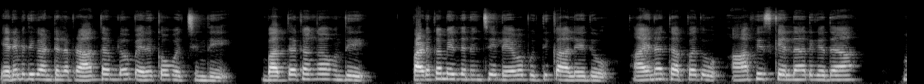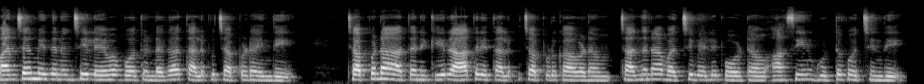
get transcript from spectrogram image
ఎనిమిది గంటల ప్రాంతంలో మెలకువ వచ్చింది. బద్ధకంగా ఉంది. పడక మీద నుంచి లేవబుద్ధి కాలేదు. అయినా తప్పదు. ఆఫీస్కి వెళ్ళాలి కదా మంచం మీద నుంచి లేవబోతుండగా తలుపు చప్పుడైంది. చప్పున అతనికి రాత్రి తలుపు చప్పుడు కావడం చందన వచ్చి వెళ్ళిపోవటం ఆ సీన్ గుర్తుకొచ్చింది.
